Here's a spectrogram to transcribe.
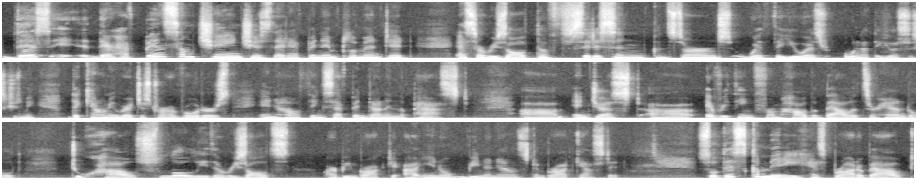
this there have been some changes that have been implemented as a result of citizen concerns with the U.S. Well, not the U.S. Excuse me, the county registrar of voters and how things have been done in the past, um, and just uh, everything from how the ballots are handled to how slowly the results are being brought, uh, you know, being announced and broadcasted. So this committee has brought about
